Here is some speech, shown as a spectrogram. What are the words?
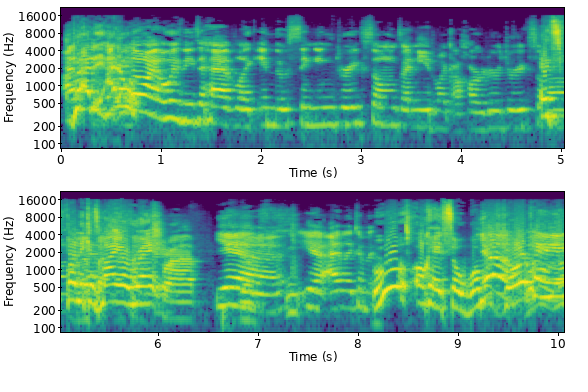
I, but I, don't, didn't- I don't. though I always need to have like in those singing Drake songs, I need like a harder Drake song. It's funny because my like- that's array- like Trap. Yeah, yeah, I like him. Ooh. Okay. So what was your opinion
